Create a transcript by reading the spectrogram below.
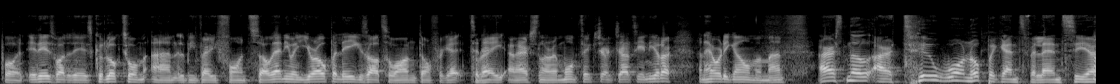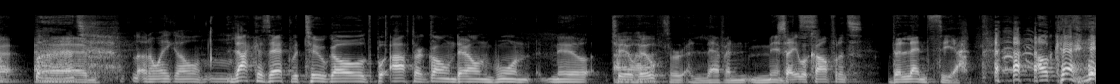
But it is what it is. Good luck to them, and it'll be very fun. So anyway, Europa League is also on. Don't forget today, and Arsenal are in one fixture, and Chelsea in the other. And how are they going, my man? Arsenal are 2 1 up against Valencia. Bad. Um, An away goal. Mm. Lacazette with two goals, but after going down 1 0 To who? after 11 minutes. Say it with confidence. Valencia. okay.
